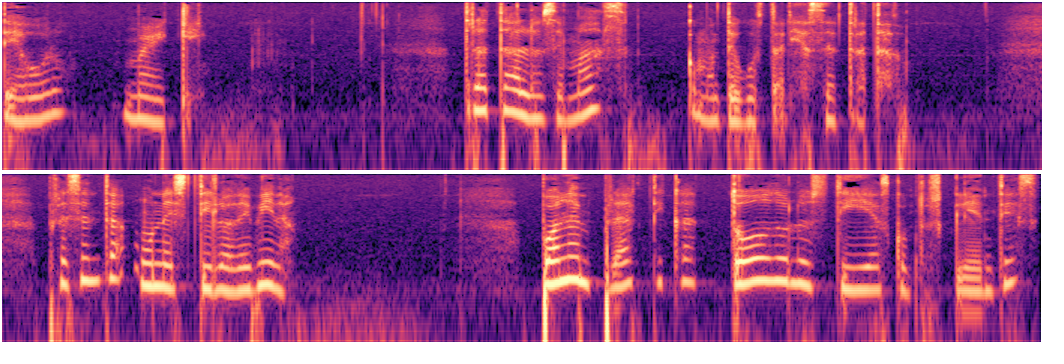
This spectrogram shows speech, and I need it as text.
de oro, Mary. Trata a los demás como te gustaría ser tratado. Presenta un estilo de vida. Ponla en práctica todos los días con tus clientes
